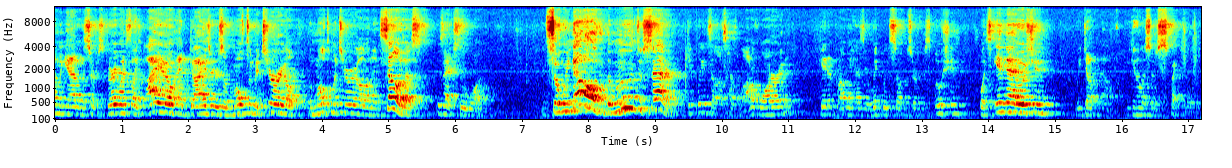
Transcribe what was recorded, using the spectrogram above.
coming out of the surface. Very much like Io had geysers of molten material. The molten material on Enceladus is actually water. So we know that the moons of Saturn, particularly Enceladus, have a lot of water in it. Again, it probably has a liquid subsurface ocean. What's in that ocean, we don't know. We can only sort of speculate about it.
